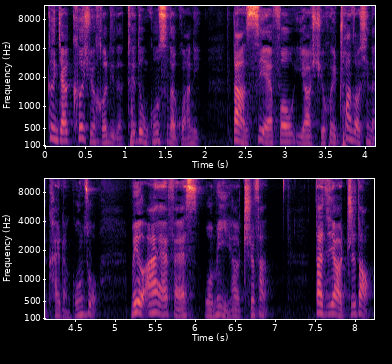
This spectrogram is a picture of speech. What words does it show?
更加科学合理的推动公司的管理，但 CFO 也要学会创造性的开展工作。没有 IFS，我们也要吃饭。大家要知道，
